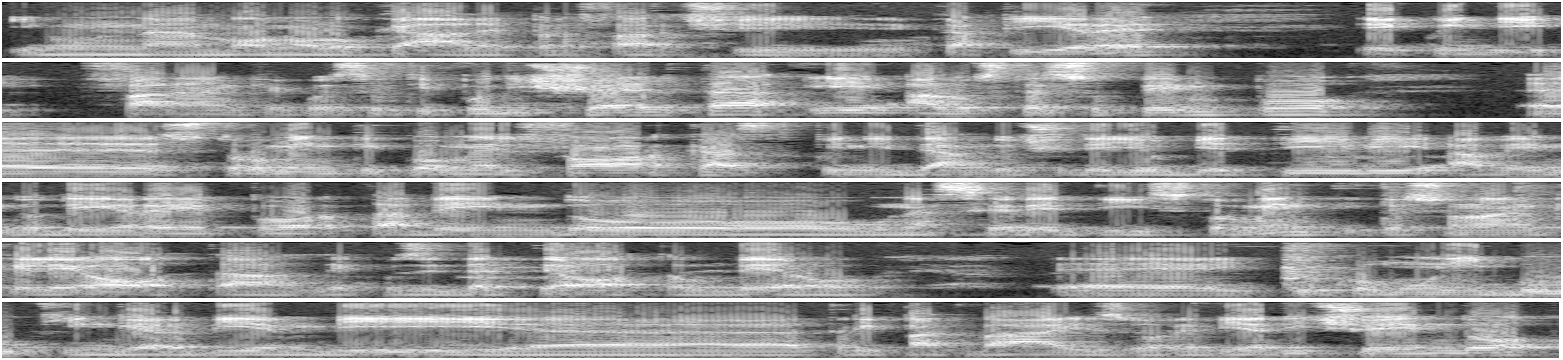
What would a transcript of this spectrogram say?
in un monolocale per farci capire e quindi fare anche questo tipo di scelta e allo stesso tempo eh, strumenti come il forecast, quindi dandoci degli obiettivi, avendo dei report, avendo una serie di strumenti che sono anche le OTA, le cosiddette OTA, ovvero eh, i più comuni Booking, Airbnb, eh, TripAdvisor e via dicendo,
